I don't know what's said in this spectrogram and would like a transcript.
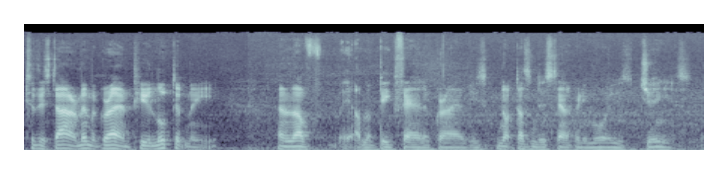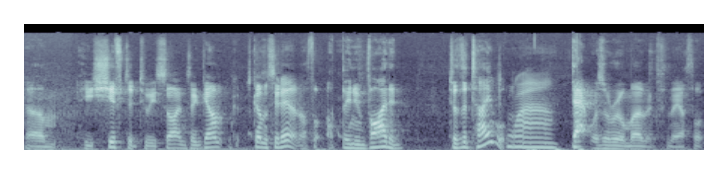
to this day, I remember Graham Pugh looked at me, and I've, I'm a big fan of Graham. He's not doesn't do stand up anymore. He's a genius. Um, he shifted to his side and said, "Come, come and sit down." And I thought, I've been invited to the table. Wow. That was a real moment for me. I thought,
